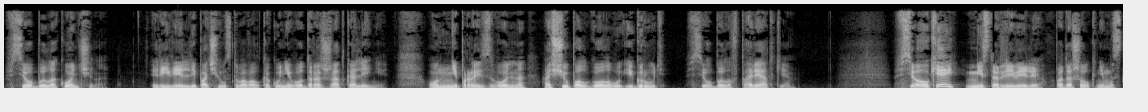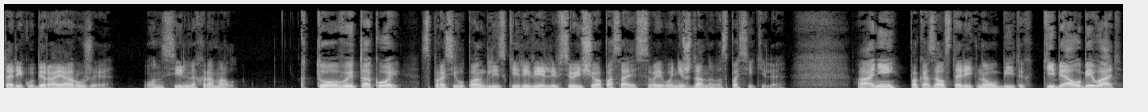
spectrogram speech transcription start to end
Все было кончено. Ривелли почувствовал, как у него дрожат колени. Он непроизвольно ощупал голову и грудь. Все было в порядке. «Все окей, мистер Ревели?» — подошел к нему старик, убирая оружие. Он сильно хромал. «Кто вы такой?» — спросил по-английски Ревелли, все еще опасаясь своего нежданного спасителя. «Они», — показал старик на убитых, — «тебя убивать!»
